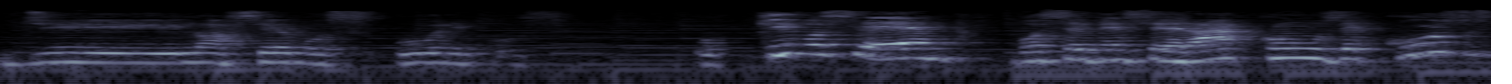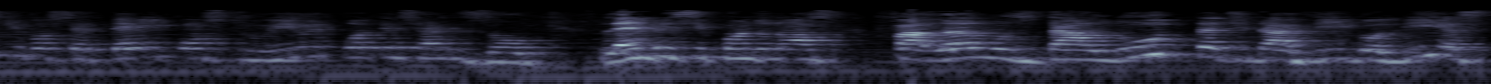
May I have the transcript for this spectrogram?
de nós sermos únicos. O que você é, você vencerá com os recursos que você tem e construiu e potencializou. Lembre-se quando nós falamos da luta de Davi e Golias,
